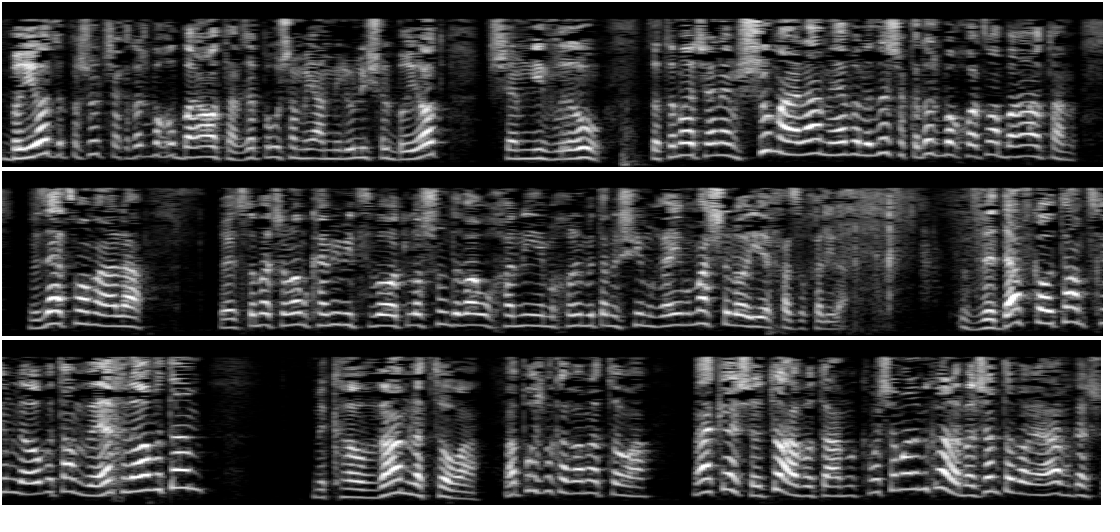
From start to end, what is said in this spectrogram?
בריות זה פשוט שהקדוש ברוך הוא ברא אותם, זה פירוש המילולי של בריות, שהם נבראו. זאת אומרת שאין להם שום מעלה מעבר לזה שהקדוש ברוך הוא עצמו ברא אותם, וזה עצמו מעלה. זאת אומרת שהם לא מקיימים מצוות, לא שום דבר רוחני, הם יכולים להיות אנשים רעים, מה שלא יהיה חס וחלילה. ודווקא אותם צריכים לאהוב אותם, ואיך לאהוב אותם? מקרבם לתורה. מה פירוש מקרבם לתורה? מה הקשר? תאהב אותם, כמו שאמרנו מקודם, אבל שם טוב הרי אהב, גש...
